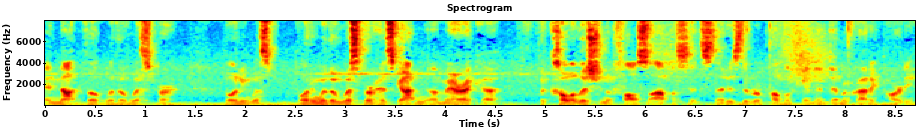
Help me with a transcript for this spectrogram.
and not vote with a whisper. Voting with, voting with a whisper has gotten America the coalition of false opposites that is the Republican and Democratic Party.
